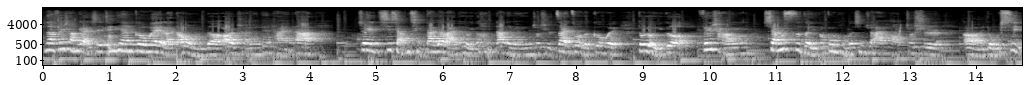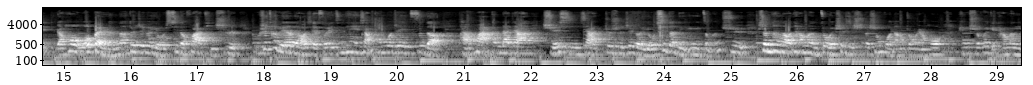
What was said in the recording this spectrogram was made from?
那非常感谢今天各位来到我们的二船员电台。那这一期想请大家来呢，有一个很大的原因，就是在座的各位都有一个非常相似的一个共同的兴趣爱好，就是呃游戏。然后我本人呢，对这个游戏的话题是不是特别的了解，所以今天也想通过这一次的谈话，跟大家学习一下，就是这个游戏的领域怎么去渗透到他们作为设计师的生活当中，然后平时会给他们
